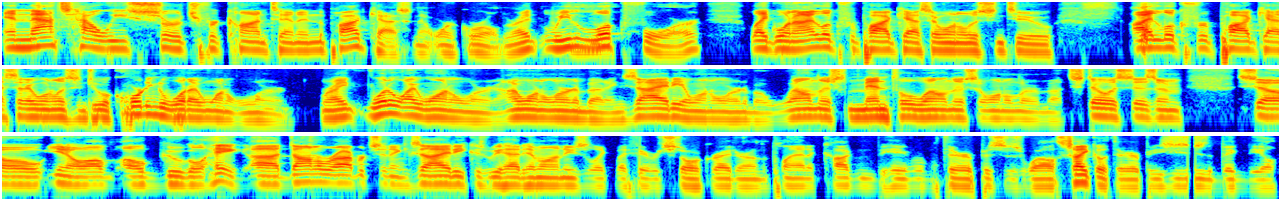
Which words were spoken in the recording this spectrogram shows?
And that's how we search for content in the podcast network world, right? We Mhm. look for, like when I look for podcasts I want to listen to, I look for podcasts that I want to listen to according to what I want to learn, right? What do I want to learn? I want to learn about anxiety. I want to learn about wellness, mental wellness. I want to learn about stoicism. So, you know, I'll, I'll Google, hey, uh, Donald Robertson, anxiety, because we had him on. He's like my favorite stoic writer on the planet, cognitive behavioral therapist as well, psychotherapy. He's the big deal.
